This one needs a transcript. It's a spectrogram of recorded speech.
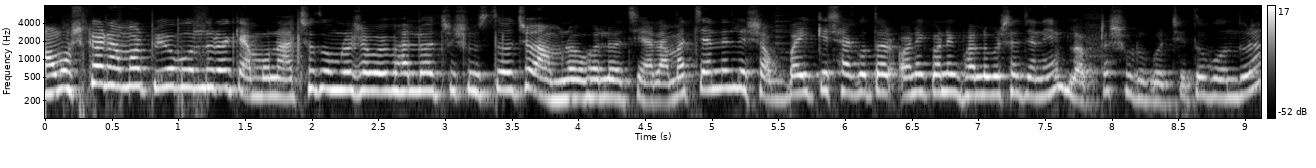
নমস্কার আমার প্রিয় বন্ধুরা, কেমন আছো? তোমরা সবাই ভালো আছো, সুস্থ আছো? আমরাও ভালো আছি। আর আমার চ্যানেলে সবাইকে স্বাগত আর অনেক অনেক ভালোবাসা জানিয়ে ব্লগটা শুরু করছি। তো বন্ধুরা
